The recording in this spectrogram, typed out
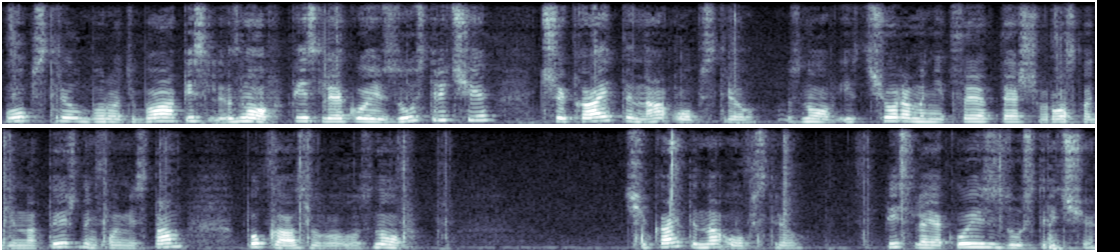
Обстріл, боротьба. Після, знов, після якоїсь зустрічі чекайте на обстріл. Знов. І вчора мені це теж в розкладі на тиждень по містам показувало. Знов. Чекайте на обстріл. Після якоїсь зустрічі.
